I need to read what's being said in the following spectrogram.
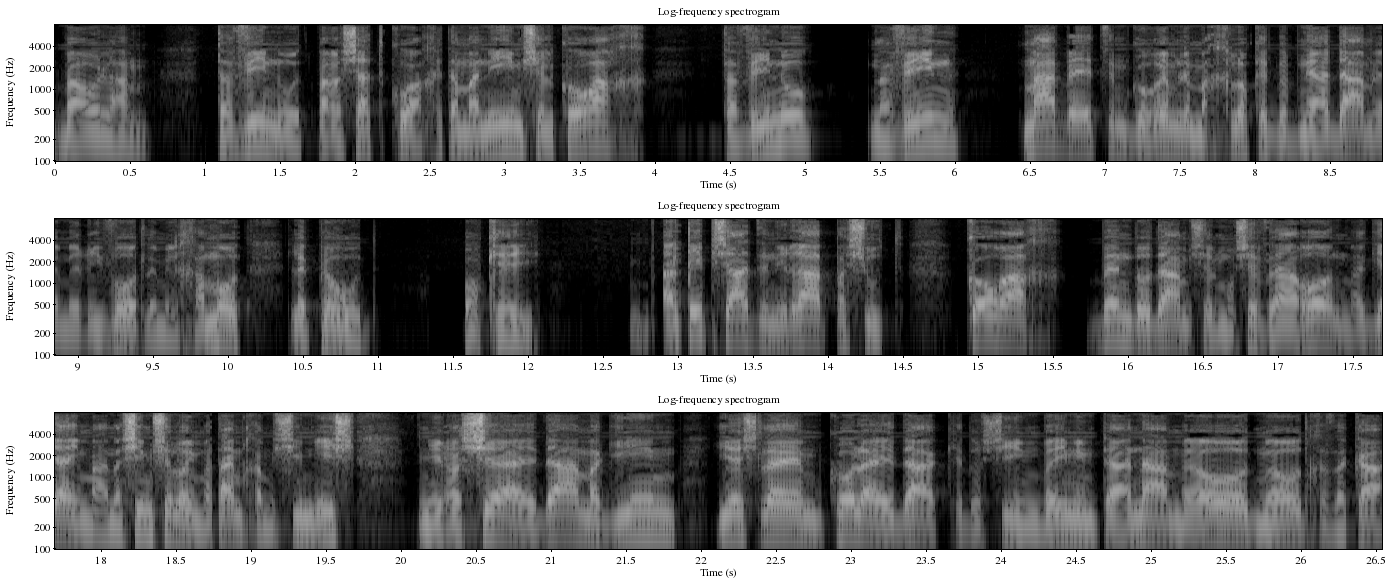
בעולם. תבינו את פרשת כוח, את המניעים של קורח, תבינו, נבין, מה בעצם גורם למחלוקת בבני אדם, למריבות, למלחמות, לפירוד. אוקיי, על פי פשט זה נראה פשוט. קורח, בן דודם של משה ואהרון, מגיע עם האנשים שלו, עם 250 איש, מראשי העדה מגיעים, יש להם כל העדה קדושים, באים עם טענה מאוד מאוד חזקה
